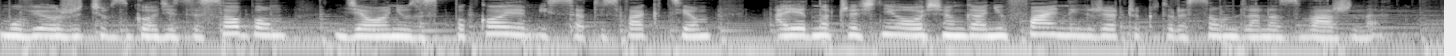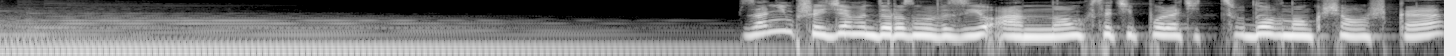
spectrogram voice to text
mówię o życiu w zgodzie ze sobą, działaniu ze spokojem i z satysfakcją, a jednocześnie o osiąganiu fajnych rzeczy, które są dla nas ważne. Zanim przejdziemy do rozmowy z Joanną, chcę Ci polecić cudowną książkę,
